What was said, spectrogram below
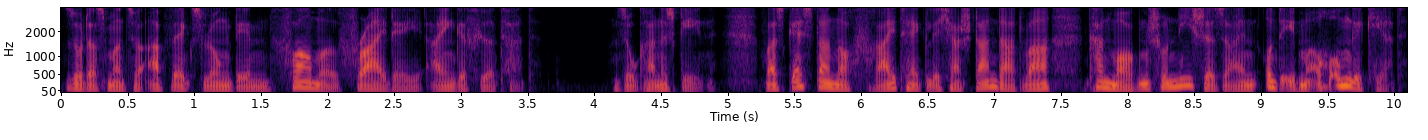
so dass man zur Abwechslung den Formal Friday eingeführt hat. So kann es gehen. Was gestern noch freitäglicher Standard war, kann morgen schon Nische sein und eben auch umgekehrt.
